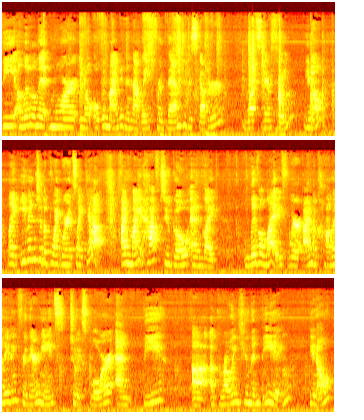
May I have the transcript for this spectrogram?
be a little bit more, you know, open minded in that way for them to discover what's their thing, you know? Like, even to the point where it's like, yeah, I might have to go and like live a life where I'm accommodating for their needs to explore and be uh, a growing human being, you know,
